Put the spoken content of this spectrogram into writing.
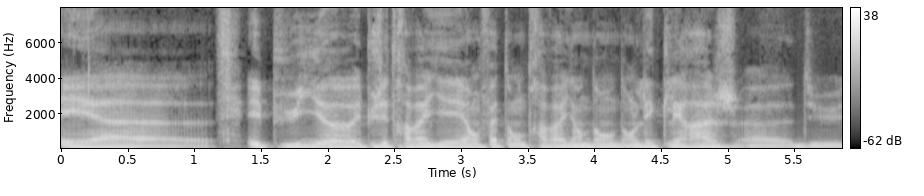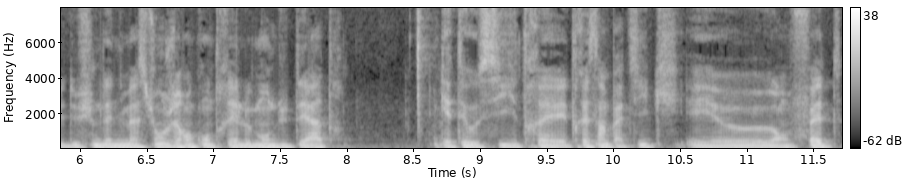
Et, euh, et puis, euh, et puis j'ai travaillé, en fait, en travaillant dans, dans l'éclairage euh, du, du film d'animation, j'ai rencontré le monde du théâtre, qui était aussi très, très sympathique. Et euh, en fait,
